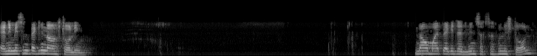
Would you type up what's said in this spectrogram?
animation package now installing. Now my package has been successfully installed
